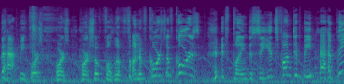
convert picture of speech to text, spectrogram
The happy horse, horse, horse so full of fun, of course, of course! It's plain to see it's fun to be happy!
